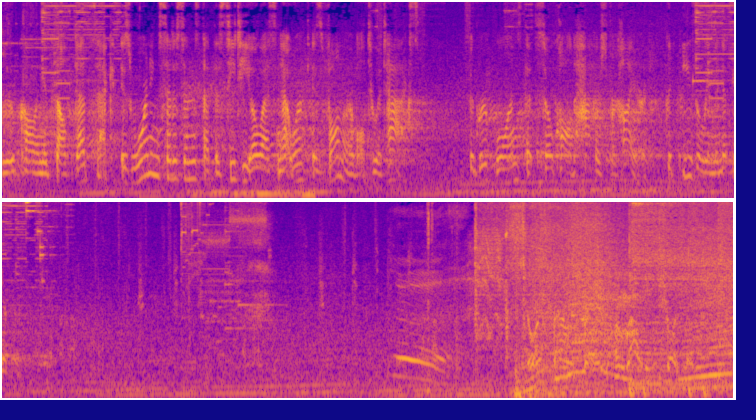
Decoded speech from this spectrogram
Group calling itself DedSec is warning citizens that the CTOS network is vulnerable to attacks. The group warns that so-called hackers for hire could easily manipulate. Northbound train arriving shortly.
